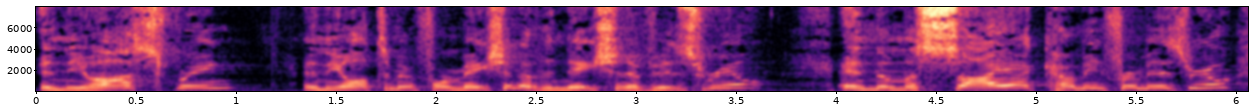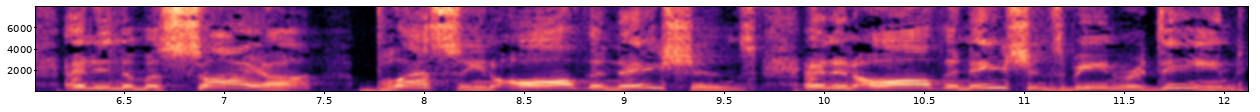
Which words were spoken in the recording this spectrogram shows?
In the offspring, in the ultimate formation of the nation of Israel, in the Messiah coming from Israel, and in the Messiah blessing all the nations, and in all the nations being redeemed,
